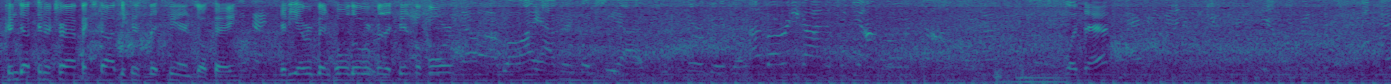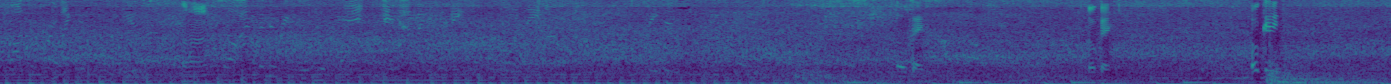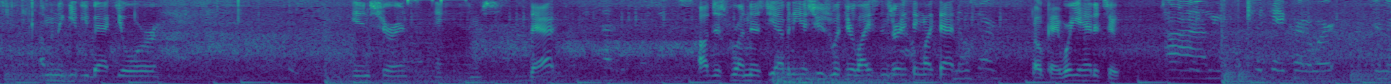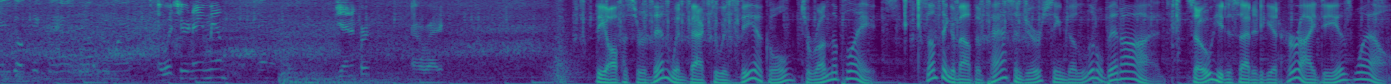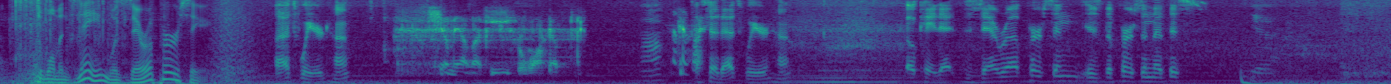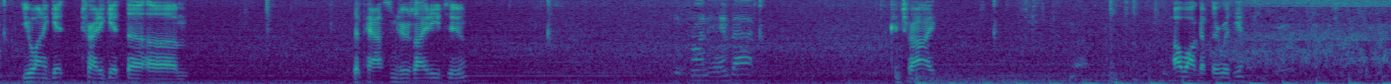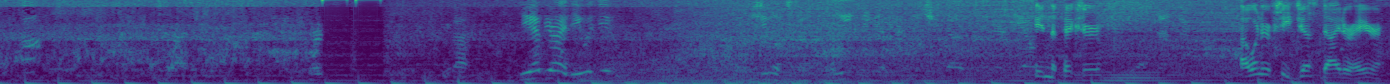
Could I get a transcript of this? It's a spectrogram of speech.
Just Conducting a traffic stop because of the tint, okay? Okay. Have you ever been pulled over for the tint before? Uh, well, I haven't, but she has. This is her vehicle. I've already gotten a ticket. I'm going to. Um, What's that? I already gotten a ticket for the tint one because it. I bought the car like this was used. Uh-huh. So I'm gonna remove the tint, and at my hearing, hopefully they um they just take. Okay. Okay. Okay. I'm gonna give you back your insurance and that. I'll just run this. Do you have any issues with your license or anything like that? No, sir. Okay, where are you headed to? Um, to take her to work and then go pick my husband up from work. And what's your name, ma'am? Jennifer. Alrighty. The officer then went back to his vehicle to run the plates. Something about the passenger seemed a little bit odd, so he decided to get her ID as well. The woman's name was Zara Percy. That's weird, huh? Show me out my key for walk I said that's weird, huh? Okay, that Zara person is the person that this. Yeah. You want to get try to get the um the passenger's ID too? The front and back. Can try. I'll walk up there with you. Do you have your ID with you? She looks completely different than she does in her DL. In the picture. I wonder if she just dyed her hair.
